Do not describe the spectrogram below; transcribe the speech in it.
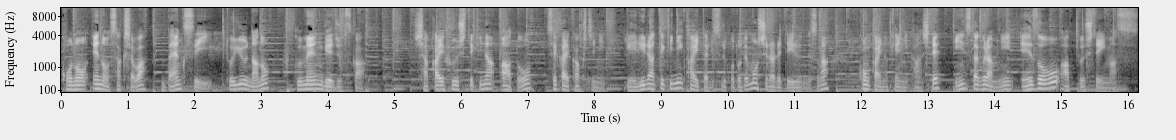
この絵の作者はバンクシーという名の覆面芸術家。社会風刺的なアートを世界各地にゲリラ的に描いたりすることでも知られているんですが今回の件に関してインスタグラムに映像をアップしています。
